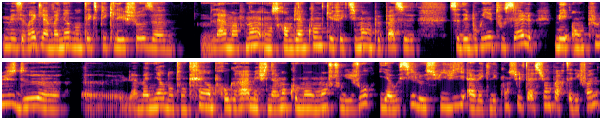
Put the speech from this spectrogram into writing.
Mais c'est vrai que la manière dont expliques les choses euh, là maintenant, on se rend bien compte qu'effectivement, on ne peut pas se, se, débrouiller tout seul, mais en plus de euh, euh, la manière dont on crée un programme et finalement comment on mange tous les jours, il y a aussi le suivi avec les consultations par téléphone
